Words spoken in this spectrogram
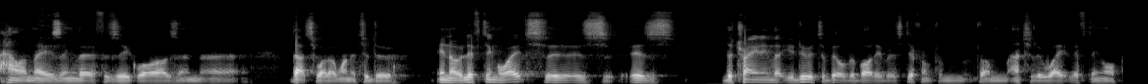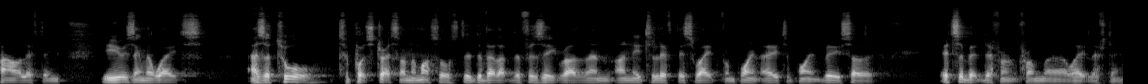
how amazing their physique was, and uh, that's what I wanted to do. You know, lifting weights is is the training that you do to build a body, but it's different from from actually weightlifting or powerlifting. You're using the weights as a tool to put stress on the muscles to develop the physique rather than I need to lift this weight from point A to point B. So it's a bit different from uh, weightlifting.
